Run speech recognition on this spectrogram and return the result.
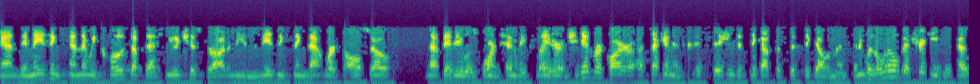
And the amazing, and then we closed up that huge hysterotomy, and the amazing thing, that worked also. That baby was born 10 weeks later, and she did require a second excision to take out the cystic elements. And it was a little bit tricky because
